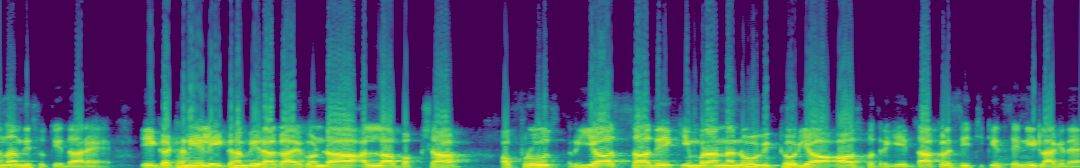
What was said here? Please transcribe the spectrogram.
ನಂದಿಸುತ್ತಿದ್ದಾರೆ. ಈ ಘಟನೆಯಲ್ಲಿ ಗಂಭೀರ ಗಾಯಗೊಂಡ ಅಲ್ಲಾ ಬಕ್ಷಾ, ಅಫ್ರೋಜ್, ರಿಯಾಜ್, ಸಾದಿಕ್, ಇಮ್ರಾನ್ನನ್ನು ವಿಕ್ಟೋರಿಯಾ ಆಸ್ಪತ್ರೆಗೆ ದಾಖಲಿಸಿ ಚಿಕಿತ್ಸೆ ನೀಡಲಾಗಿದೆ.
